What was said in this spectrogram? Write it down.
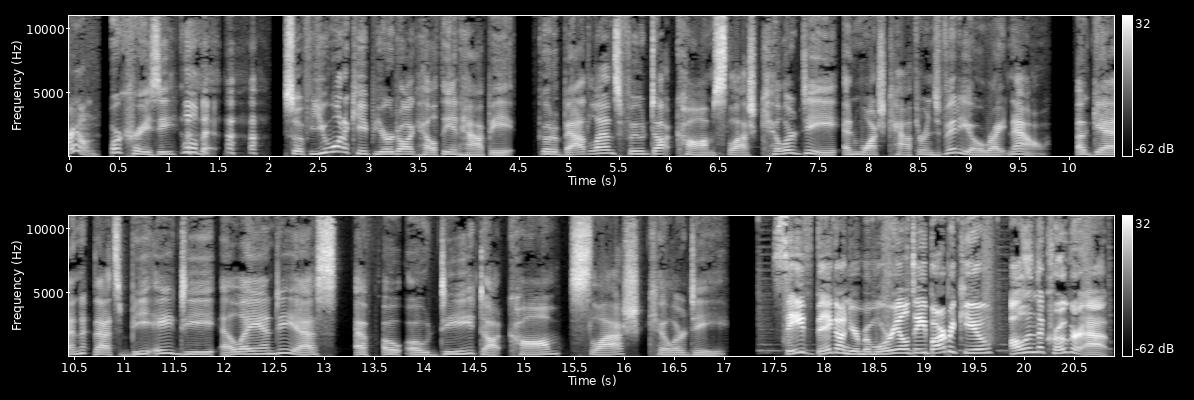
Brown. Or crazy. A little bit. so if you want to keep your dog healthy and happy, go to badlandsfood.com slash killer D and watch Katherine's video right now. Again, that's B-A-D-L-A-N-D-S F-O-O-D dot com slash killer D. Save big on your Memorial Day barbecue, all in the Kroger app.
